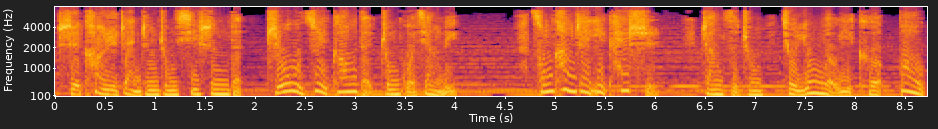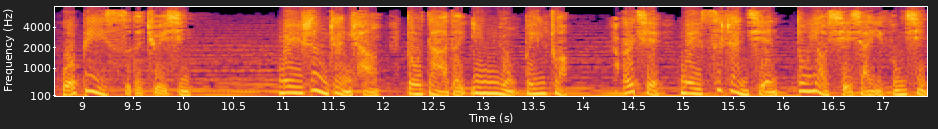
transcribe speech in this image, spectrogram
是抗日战争中牺牲的职务最高的中国将领。从抗战一开始，张自忠就拥有一颗报国必死的决心，每上战场都打得英勇悲壮。而且每次战前都要写下一封信，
